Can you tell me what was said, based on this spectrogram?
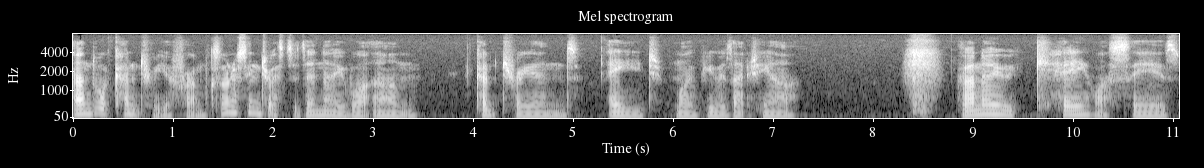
And what country you're from. Because I'm just interested to know what, um, country and age my viewers actually are. I know Chaos is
